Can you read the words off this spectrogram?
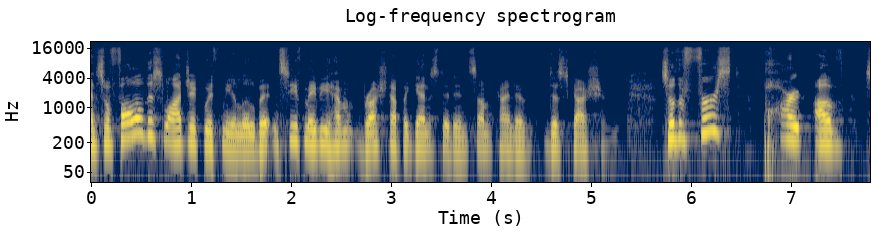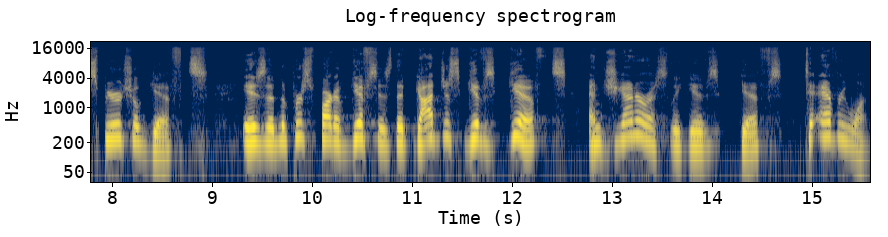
And so follow this logic with me a little bit and see if maybe you haven't brushed up against it in some kind of discussion. So the first part of spiritual gifts is that the first part of gifts is that God just gives gifts and generously gives gifts to everyone.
